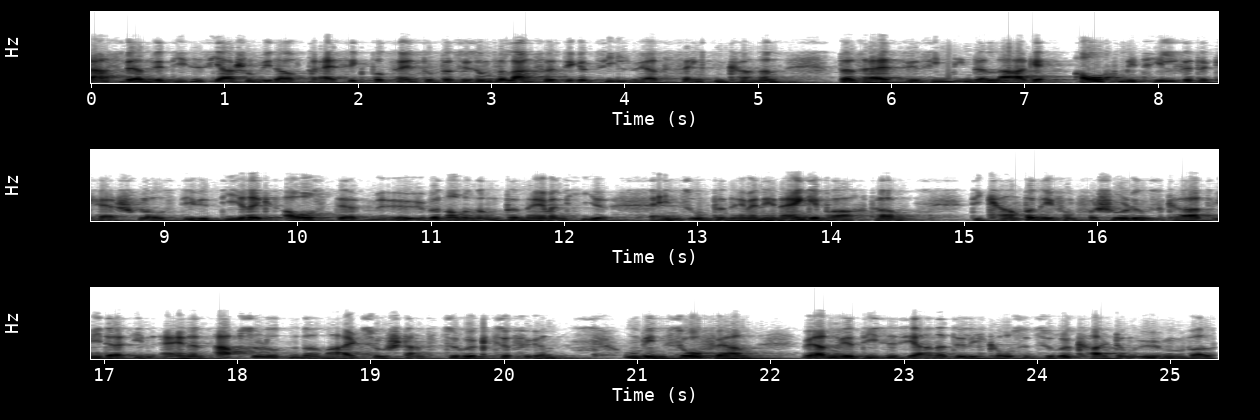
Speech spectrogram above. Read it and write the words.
Das werden wir dieses Jahr schon wieder auf 30 Prozent, und das ist unser langfristiger Zielwert, senken können. Das heißt, wir sind in der Lage, auch mit Hilfe der Cashflows, die wir direkt aus der übernommenen Unternehmen hier ins Unternehmen hineingebracht haben, die Company vom Verschuldungsgrad wieder in einen absoluten Normalzustand zurückzuführen. Und insofern werden wir dieses Jahr natürlich große Zurückhaltung üben, was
